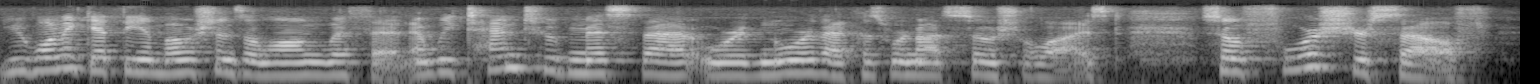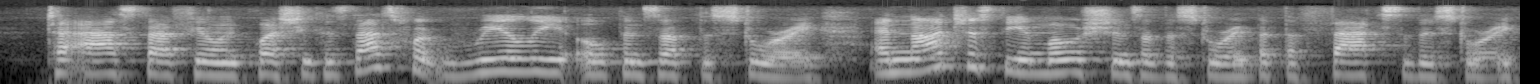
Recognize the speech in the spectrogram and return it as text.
you want to get the emotions along with it. And we tend to miss that or ignore that because we're not socialized. So force yourself to ask that feeling question because that's what really opens up the story. And not just the emotions of the story but the facts of the story.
